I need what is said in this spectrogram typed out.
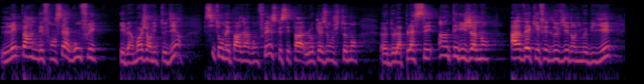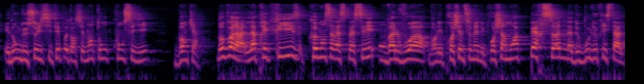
l'épargne des Français a gonflé. Et eh bien moi j'ai envie de te dire, si ton épargne a gonflé, est-ce que ce n'est pas l'occasion justement euh, de la placer intelligemment avec effet de levier dans l'immobilier et donc de solliciter potentiellement ton conseiller bancaire? Donc voilà, l'après-crise, comment ça va se passer? On va le voir dans les prochaines semaines, les prochains mois. Personne n'a de boule de cristal.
